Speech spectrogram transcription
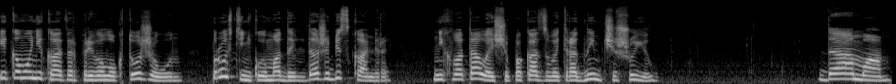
И коммуникатор приволок тоже он. Простенькую модель, даже без камеры. Не хватало еще показывать родным чешую. «Да, мам.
